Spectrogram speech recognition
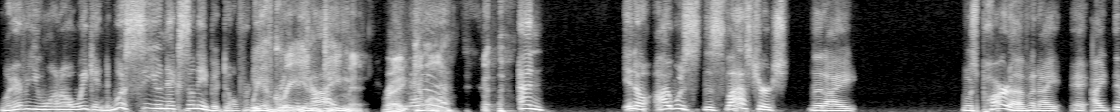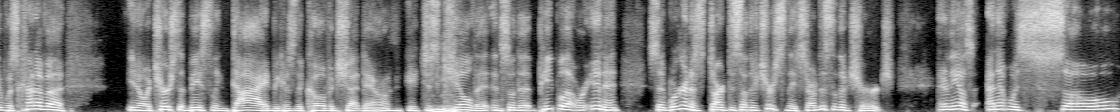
whatever you want all weekend. We'll see you next Sunday, but don't forget. We have great entertainment, tithe. right? Yeah. Come on. and you know, I was this last church that I was part of, and I, I, it was kind of a, you know, a church that basically died because the COVID shutdown. It just mm-hmm. killed it. And so the people that were in it said, "We're going to start this other church." So they started this other church, and everything else, and it was so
